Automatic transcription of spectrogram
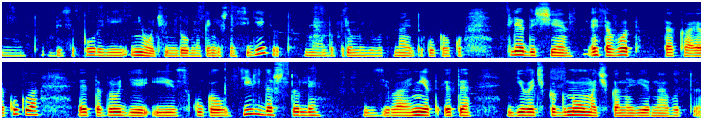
Вот. Без опоры ей не очень удобно, конечно, сидеть. Вот мы обопрем ее вот на эту куколку. Следующее, это вот такая кукла. Это вроде из кукол Тильда, что ли, взяла. Нет, это девочка-гномочка, наверное. Вот э,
